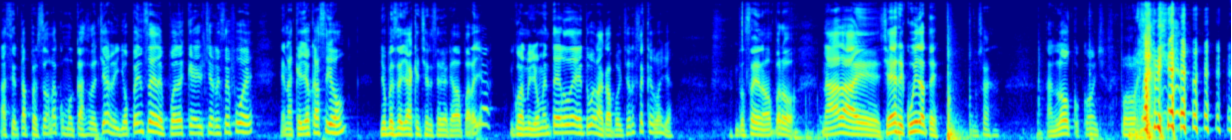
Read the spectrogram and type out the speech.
a ciertas personas, como el caso del Cherry. Yo pensé, después de que el Cherry se fue, en aquella ocasión, yo pensé ya que el Cherry se había quedado para allá. Y cuando yo me entero de esto, bueno, acá, pues el Cherry se quedó allá. Entonces, no, pero nada, eh, Cherry, cuídate. O sea, tan loco, concha.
